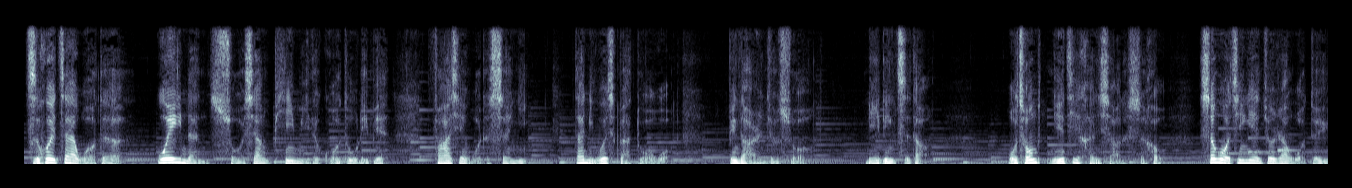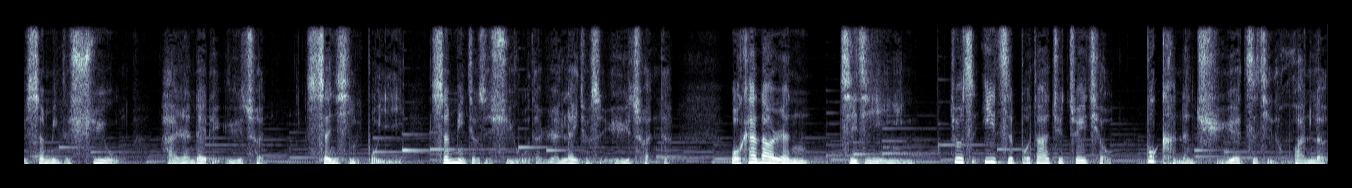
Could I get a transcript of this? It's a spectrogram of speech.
只会在我的威能所向披靡的国度里面？”发现我的身影，但你为什么要躲我？冰岛人就说：“你一定知道，我从年纪很小的时候，生活经验就让我对于生命的虚无和人类的愚蠢深信不疑。生命就是虚无的，人类就是愚蠢的。我看到人汲汲营营，就是一直不断去追求不可能取悦自己的欢乐，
